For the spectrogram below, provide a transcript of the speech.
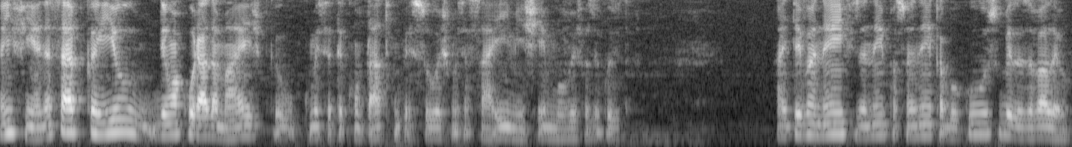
Enfim, é nessa época aí eu dei uma curada a mais, porque eu comecei a ter contato com pessoas, comecei a sair, mexer, me mover, fazer coisa e tal. Aí teve o Enem, fiz o Enem, passou o Enem, acabou o curso, beleza, valeu.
